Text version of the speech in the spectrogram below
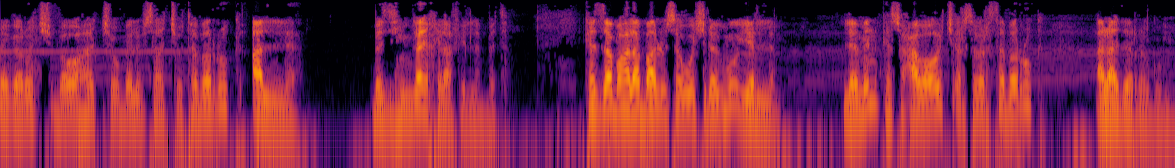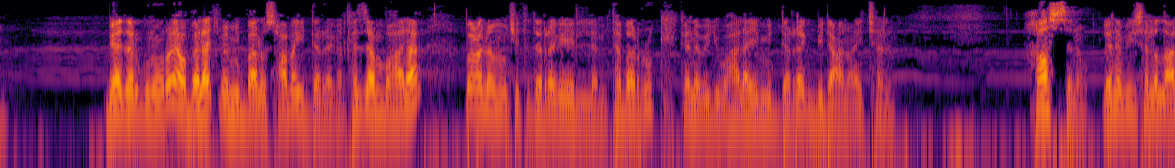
ነገሮች በውሃቸው በልብሳቸው ተበሩክ አለ። በዚህም ላይ ኺላፍ የለበትም። ከዛ በኋላ ባሉ ሰዎች ደግሞ የለም። ለምን? ከሰሓባዎች እርስ በርስ ተበሩክ አላደረጉም። ቢያደርጉ ኖሮ ያው በላጭ በሚባለው ሰሓባ ይደረጋል። ከዛም በኋላ በዑለሞች የተደረገ የለም። ተበሩክ ከነብዩ በኋላ የሚደረግ ቢድዓ ነው አይቻልም። ካስ ነው። ለነቢዩ ስለ ላ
